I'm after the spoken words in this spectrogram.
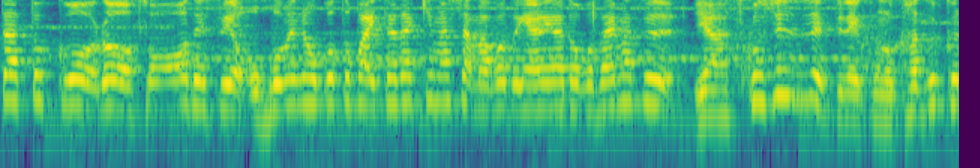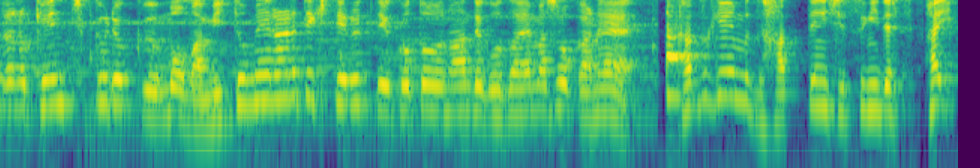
たところ、そうですよ、お褒めのお言葉いただきました。誠にありがとうございます。いや、少しずつですね、このカズクラの建築力も、まあ、認められてきてるっていうことなんでございましょうかね。カズゲームズ発展しすぎです。はい、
